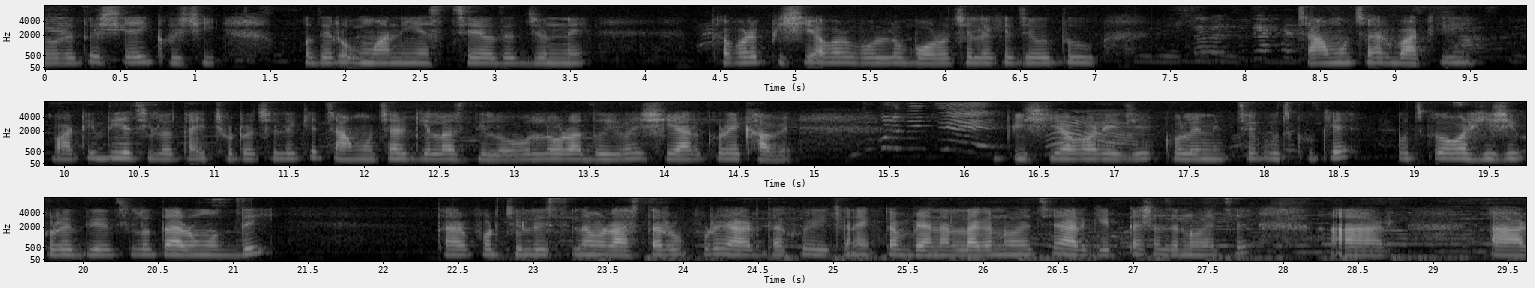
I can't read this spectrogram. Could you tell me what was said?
ধরে তো সেই খুশি। ওদের উমা নিয়ে এসছে ওদের জন্যে। তারপরে পিসি আবার বলল বড় ছেলেকে যেহেতু চামচ আর বাটি বাটি দিয়েছিল তাই ছোট ছেলেকে চামচ আর গেলাস দিল। বলল ওরা দুই ভাই শেয়ার করে খাবে। পিসি আবার এই যে কোলে নিচ্ছে পুচকুকে। পুচকু আবার হিসি করে দিয়েছিল তার মধ্যেই। তারপর চলে এসেছিলাম রাস্তার উপরে আর দেখো এখানে একটা ব্যানার লাগানো হয়েছে আর গেটটা সাজানো হয়েছে। আর আর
